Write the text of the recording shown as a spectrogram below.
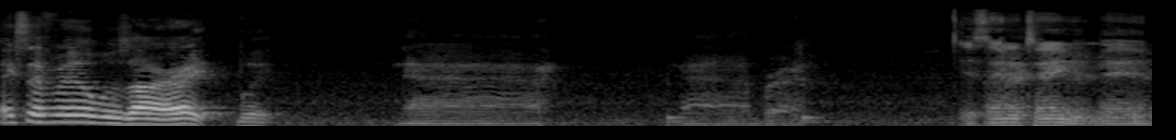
XFL was alright, but nah. Nah, bruh. it's entertainment, man.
